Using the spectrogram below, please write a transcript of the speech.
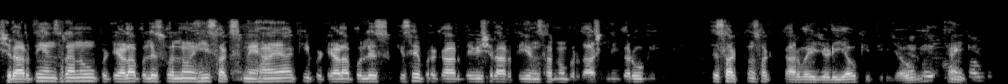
ਸ਼ਰਾਰਤੀ ਅਨਸਰਾਂ ਨੂੰ ਪਟਿਆਲਾ ਪੁਲਿਸ ਵੱਲੋਂ ਇਹੀ ਸਖਤ ਸੁਨੇਹਾ ਆ ਕਿ ਪਟਿਆਲਾ ਪੁਲਿਸ ਕਿਸੇ ਪ੍ਰਕਾਰ ਦੇ ਵੀ ਸ਼ਰਾਰਤੀ ਅਨਸਰ ਨੂੰ ਬਰਦਾਸ਼ਤ ਨਹੀਂ ਕਰੂਗੀ ਤੇ ਸਖਤ ਤੋਂ ਸਖਤ ਕਾਰਵਾਈ ਜਿਹੜੀ ਆ ਉਹ ਕੀਤੀ ਜਾਊਗੀ। ਥੈਂਕ ਯੂ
